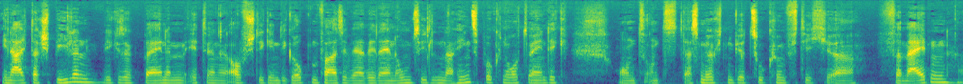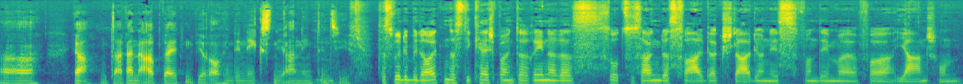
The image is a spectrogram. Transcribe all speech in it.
in Alltag spielen. Wie gesagt, bei einem etwa Aufstieg in die Gruppenphase wäre wieder ein Umsiedeln nach Innsbruck notwendig und, und das möchten wir zukünftig vermeiden ja, und daran arbeiten wir auch in den nächsten Jahren intensiv. Das würde bedeuten, dass die Cashpoint Arena das sozusagen das Vorarlberg-Stadion ist, von dem man vor Jahren schon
